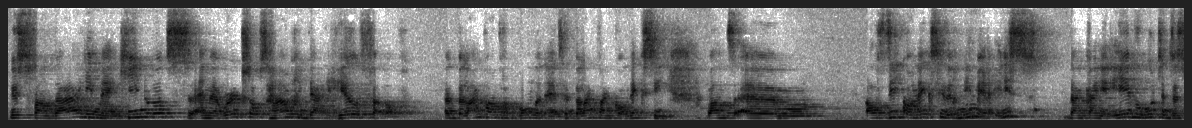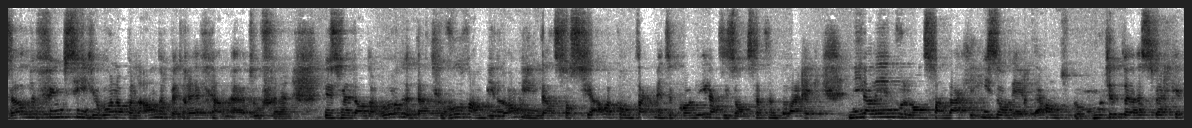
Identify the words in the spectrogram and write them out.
Dus vandaag in mijn keynotes en mijn workshops hamer ik daar heel veel op. Het belang van verbondenheid, het belang van connectie. Want um, als die connectie er niet meer is, dan kan je evengoed dezelfde functie gewoon op een ander bedrijf gaan uitoefenen. Dus met andere woorden, dat gevoel van belonging, dat sociale contact met de collega's is ontzettend belangrijk. Niet alleen voelen we ons vandaag geïsoleerd, want we moeten thuiswerken,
